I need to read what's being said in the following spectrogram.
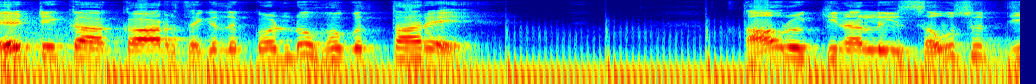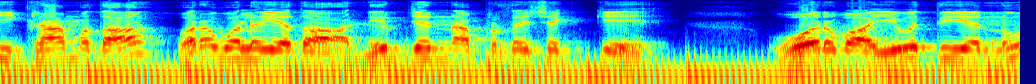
ಏಟಿಕಾ ಕಾರ್ ತೆಗೆದುಕೊಂಡು ಹೋಗುತ್ತಾರೆ. ತಾಲೂಕಿನಲ್ಲಿ ಸೌಸುದ್ದಿ ಗ್ರಾಮದ ಹೊರವಲಯದ ನಿರ್ಜನ ಪ್ರದೇಶಕ್ಕೆ ಓರ್ವ ಯುವತಿಯನ್ನು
